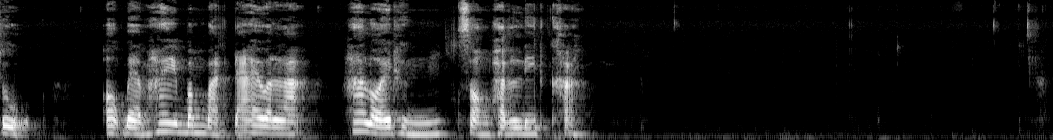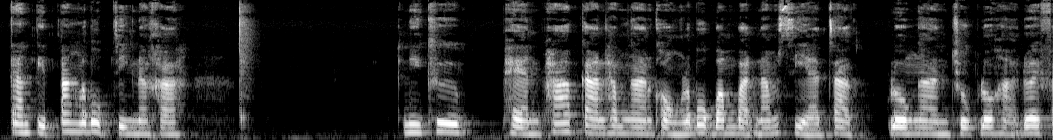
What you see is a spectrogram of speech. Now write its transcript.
จุออกแบบให้บำบัดได้วันละ 500 ถึง 2,000 ลิตรค่ะ การติดตั้งระบบจริงนะคะ นี่คือ แผนภาพการทำงานของระบบบำบัดน้ำเสียจากโรงงานชุบโลหะด้วยไฟ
